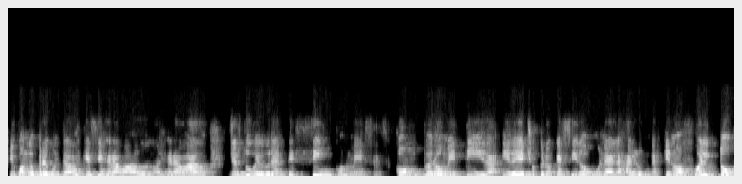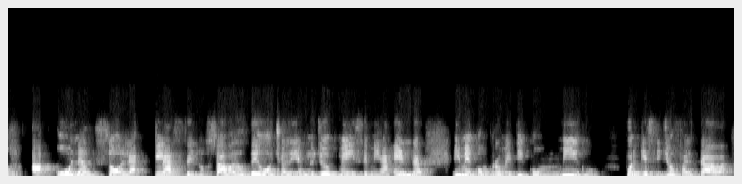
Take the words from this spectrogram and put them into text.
Y cuando preguntabas que si es grabado o no es grabado, yo estuve durante cinco meses comprometida y de hecho creo que he sido una de las alumnas que no ha vuelto a una sola clase los sábados de 8 a 10. Yo me hice mi agenda y me comprometí conmigo, porque si yo faltaba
